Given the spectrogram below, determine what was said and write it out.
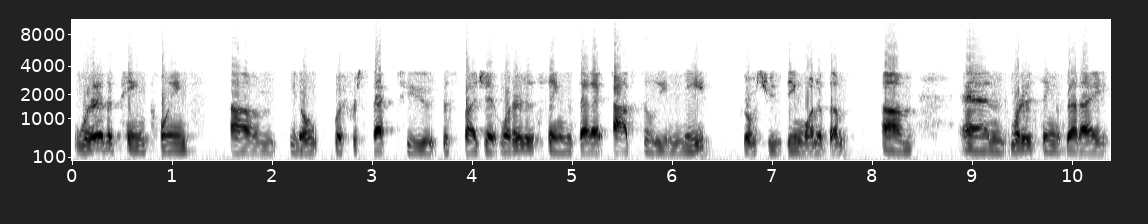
where are the pain points, um, you know, with respect to this budget? What are the things that I absolutely need, groceries being one of them? Um, and what are the things that I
